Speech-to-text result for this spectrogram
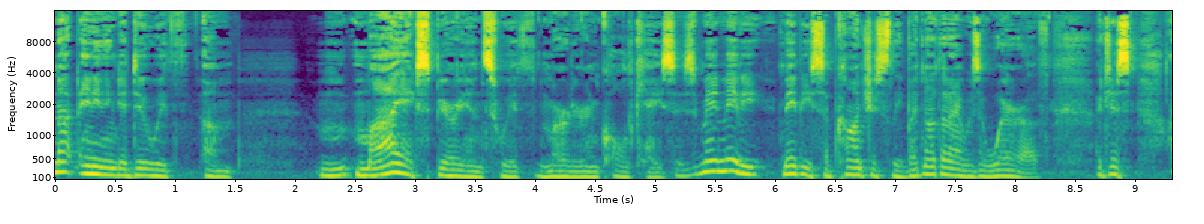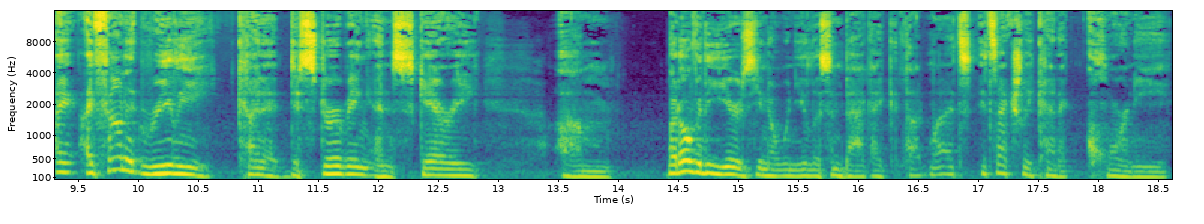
not anything to do with um, my experience with murder and cold cases. Maybe, maybe subconsciously, but not that I was aware of. I just, I, I found it really kind of disturbing and scary. Um, but over the years, you know, when you listen back, I thought, well, it's it's actually kind of corny,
